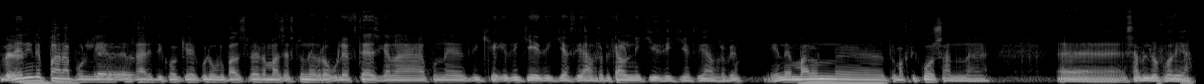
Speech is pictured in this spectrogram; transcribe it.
ναι. Δεν είναι πάρα πολύ Ε, ενθαρρυντικό και κούλογλου πάντως πρέπει να μαζευτούν ευρωβουλευτές για να έχουν δίκαιη δίκαιη δίκη αυτοί οι άνθρωποι, κανονική δίκη αυτοί οι άνθρωποι. Είναι μάλλον ε, τρομακτικό σαν, ε, ε, σαν πληροφορία.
